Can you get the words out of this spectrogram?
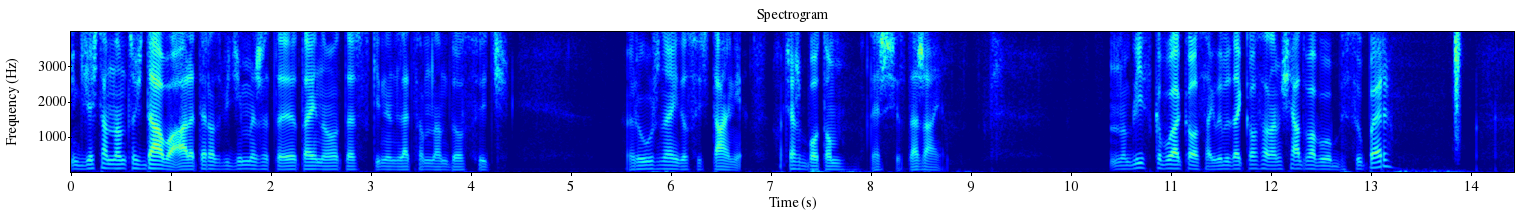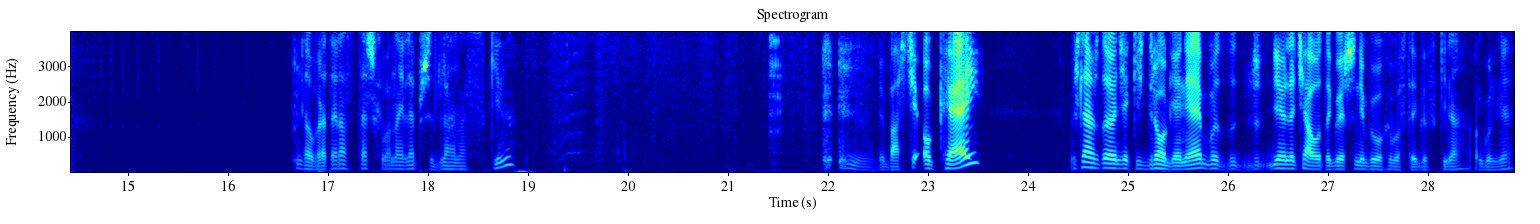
I gdzieś tam nam coś dała, ale teraz widzimy, że tutaj no też skiny lecą nam dosyć różne i dosyć tanie. Chociaż botom też się zdarzają. No blisko była kosa. Gdyby ta kosa nam siadła, byłoby super. Dobra, teraz też chyba najlepszy dla nas skin. Wybaczcie, okej. Okay. Myślałem, że to będzie jakieś drogie, nie? Bo nie leciało, tego jeszcze nie było chyba w tego skina ogólnie.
